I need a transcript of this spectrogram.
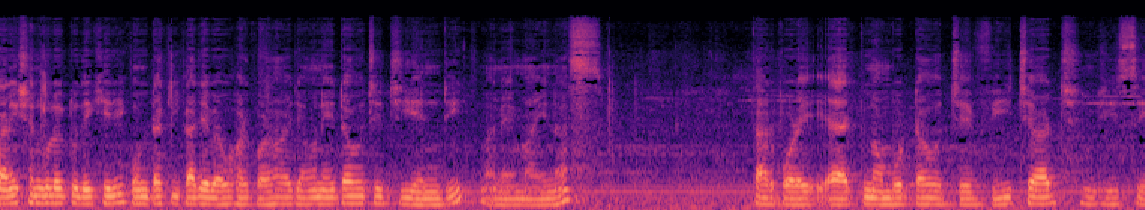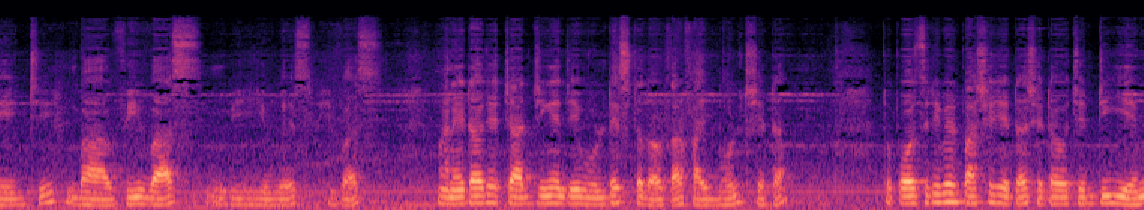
কানেকশানগুলো একটু দেখিয়ে দিই, কোনটা কি কাজে ব্যবহার করা হয়। যেমন এটা হচ্ছে জিএনডি মানে মাইনাস তারপরে এক নম্বরটা হচ্ছে ভি চার্জ ভি সিএইচজি বা ভিভাস ভি ইউএস ভিভাস মানে এটা হচ্ছে চার্জিংয়ের যে ভোল্টেজটা দরকার ফাইভ ভোল্ট সেটা। তো পজিটিভের পাশে যেটা, সেটা হচ্ছে DM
